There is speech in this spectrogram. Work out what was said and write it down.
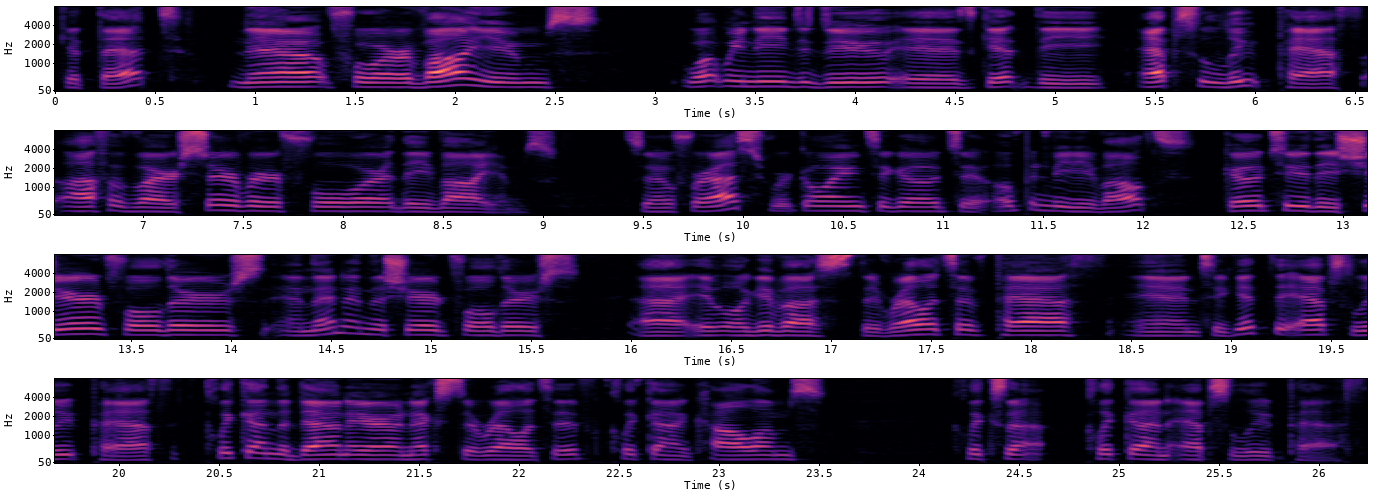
get that. Now for volumes, what we need to do is get the absolute path off of our server for the volumes. So for us, we're going to go to Open Media Vault, go to the shared folders, and then in the shared folders, uh, it will give us the relative path. And to get the absolute path, click on the down arrow next to relative, click on columns, click on, click on absolute path.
